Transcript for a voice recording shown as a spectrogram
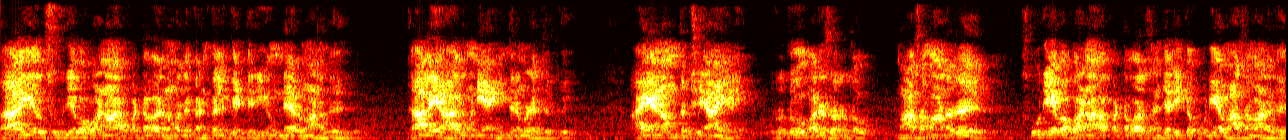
காலையில் சூரிய பகவானாகப்பட்டவர் நமது கண்களுக்கே தெரியும் நேரமானது. காலை ஆறு மணி ஐந்து நிமிடத்திற்கு அயனம் தட்சிணாயினி. ருது வருஷ ருதோ மாசமானது. சூரிய பகவானாகப்பட்டவர் சஞ்சரிக்கக்கூடிய மாசமானது.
